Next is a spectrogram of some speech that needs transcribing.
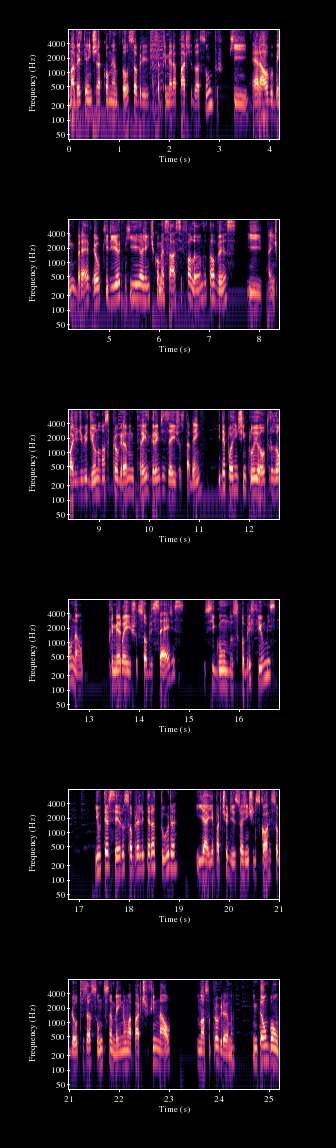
uma vez que a gente já comentou sobre essa primeira parte do assunto, que era algo bem breve, eu queria que a gente começasse falando, talvez, e a gente pode dividir o nosso programa em três grandes eixos, tá bem? E depois a gente inclui outros ou não. O primeiro eixo sobre séries, o segundo sobre filmes e o terceiro sobre a literatura e aí a partir disso a gente discorre sobre outros assuntos também numa parte final do nosso programa. Então, bom,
